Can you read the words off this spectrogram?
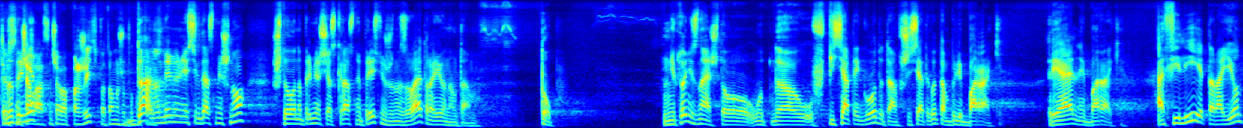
То есть например, сначала, сначала пожить, потом уже покупать. Да, но, например, мне всегда смешно, что, например, сейчас Красную Пресню уже называют районом там топ. Никто не знает, что вот, да, в 50-е годы, там, в 60-е годы там были бараки. Реальные бараки. А Фили это район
